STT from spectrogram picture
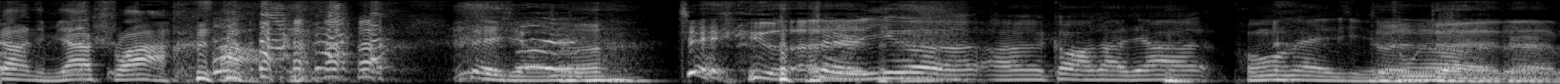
让你们家刷，操，这行，这这个这是一个呃，告诉大家朋友在一起对重要的对对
